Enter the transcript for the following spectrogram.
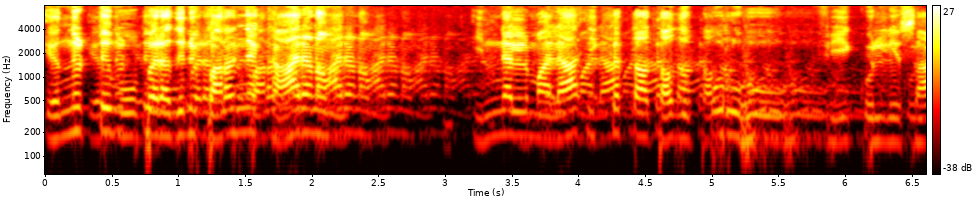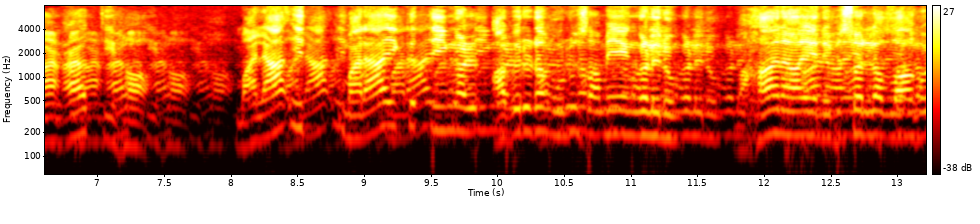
എന്നിട്ട് മൂപ്പർ അതിന് പറഞ്ഞ കാരണം ഇന്നൽ മലായിക്കത്തീങ്ങൾ അവരുടെ മുഴു സമയങ്ങളിലും മഹാനായ നബി അലിഹി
